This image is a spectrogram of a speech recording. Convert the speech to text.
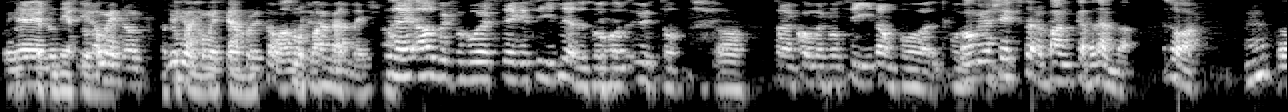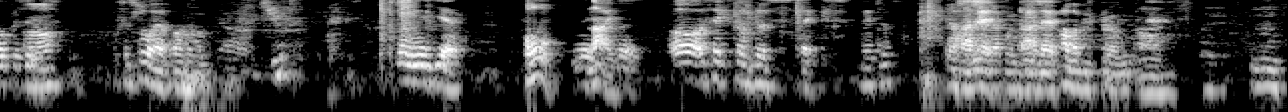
Så det är då- som Då D4. kommer inte de... Så att det Johan kommer inte kunna skjuta om Albert två. Nej, Albert får gå ett steg i sidled i så fall utåt. Ja. Så han kommer från sidan på... på... Om jag skiftar och bankar på den då? Så. Ja, precis. Ja. Och så slår jag på honom. Det var nio. Oh, nice. Ja, 16 plus 6. Det är tufft. Härligt. Alla blir bra. Mm,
